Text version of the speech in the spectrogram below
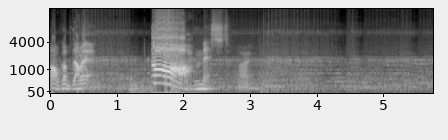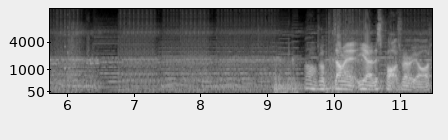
Oh, god damn it. Oh, missed. Alright. Oh, god damn it. Yeah, this part's very hard.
